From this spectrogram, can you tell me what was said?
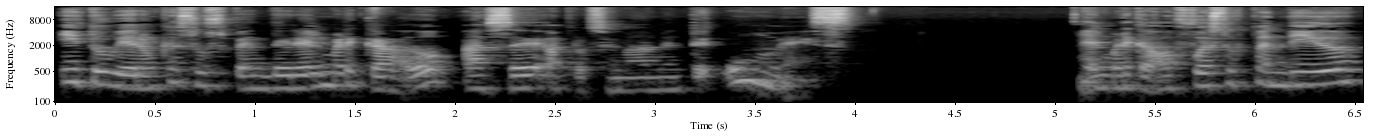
y tuvieron que suspender el mercado hace aproximadamente un mes. El mercado fue suspendido,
